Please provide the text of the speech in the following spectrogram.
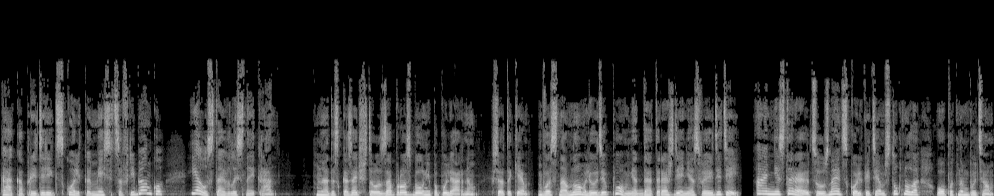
«Как определить, сколько месяцев ребенку», я уставилась на экран. Надо сказать, что запрос был непопулярным. Все-таки в основном люди помнят даты рождения своих детей, а не стараются узнать, сколько тем стукнуло опытным путем.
